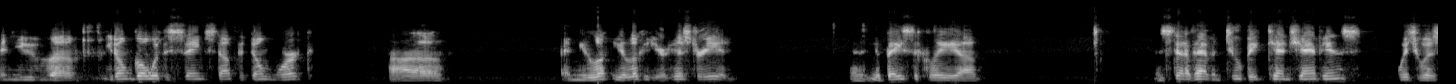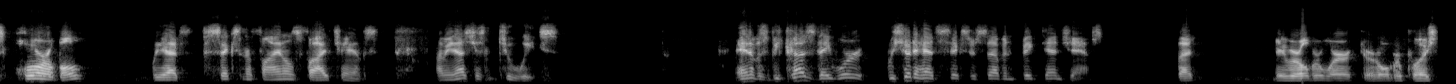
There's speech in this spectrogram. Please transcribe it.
and you uh, you don't go with the same stuff that don't work, uh, and you look you look at your history and and you basically uh, instead of having two Big Ten champions, which was horrible, we had six in the finals, five champs. I mean that's just in two weeks, and it was because they were. We should have had six or seven Big Ten champs, but they were overworked or overpushed.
